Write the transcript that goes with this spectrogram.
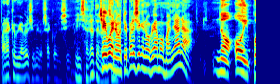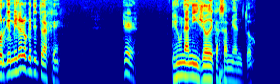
Para que voy a ver si me lo saco de encima. Y. Che, bueno, ¿te parece que nos veamos mañana? No, hoy, porque mirá lo que te traje. ¿Qué? Es un anillo de casamiento.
